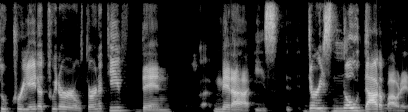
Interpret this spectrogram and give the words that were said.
to create a Twitter alternative than uh, Meta is. There is no doubt about it.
